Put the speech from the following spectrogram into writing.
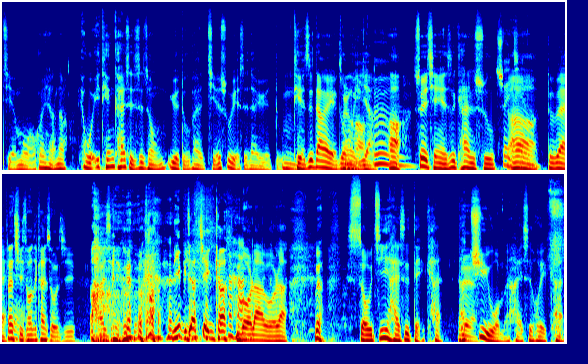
节目，我忽然想到，哎，我一天开始是从阅读开始，结束也是在阅读。嗯子大概也跟我一样啊嗯，睡前也是看书睡前啊，对不对？但起床是看手机，还是你比较健康？不 啦不啦，没有手机还是得看，然后剧我们还是会看。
